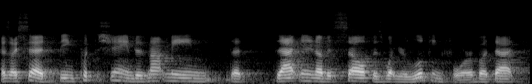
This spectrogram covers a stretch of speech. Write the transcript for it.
as I said, being put to shame does not mean that that in and of itself is what you're looking for, but that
